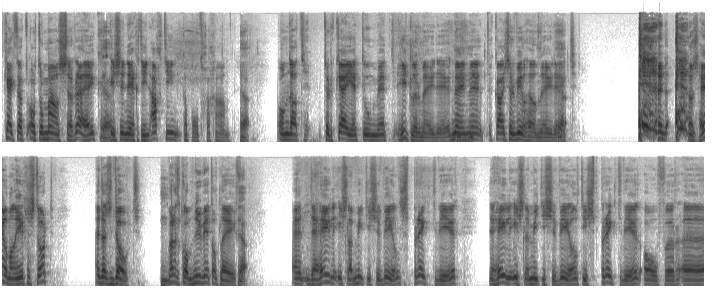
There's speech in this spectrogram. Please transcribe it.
Kijk, dat Ottomaanse Rijk Ja. is in 1918 kapot gegaan. Ja. Omdat Turkije toen met Hitler meedeed. Nee, Mhm. met keizer Wilhelm meedeed. en dat is helemaal ingestort. En dat is dood. Hm. Maar dat komt nu weer tot leven. Ja. En de hele islamitische wereld spreekt weer. De hele islamitische wereld die spreekt weer over eh,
